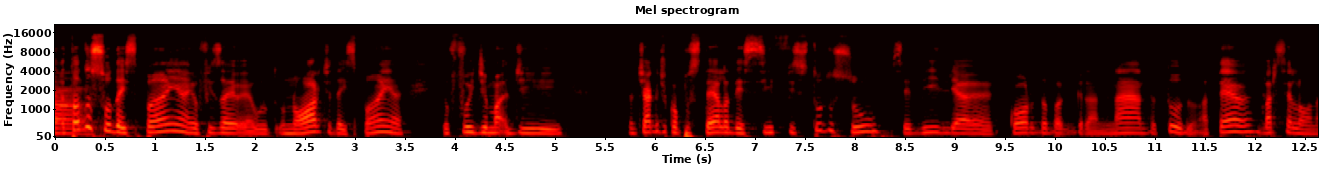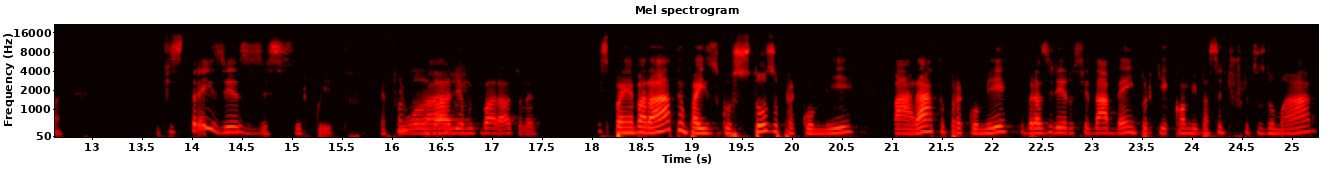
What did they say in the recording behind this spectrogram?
lá. todo o sul da Espanha, eu fiz a- o, o norte da Espanha, eu fui de, de Santiago de Compostela, desci, fiz tudo sul, Sevilha, Córdoba, Granada, tudo, até Barcelona. E fiz três vezes esse circuito. É E fantástico. o andar ali é muito barato, né? Espanha é barato, é um país gostoso para comer, barato para comer. O brasileiro se dá bem porque come bastante frutos do mar.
